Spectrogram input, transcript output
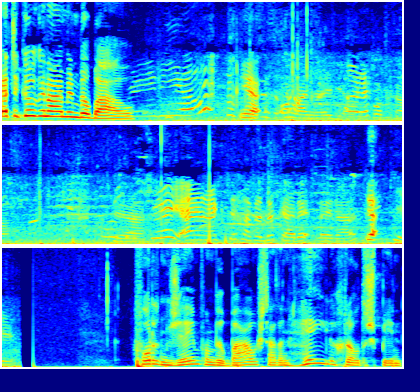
at the Guggenheim in Bilbao. Radio? Yeah. This is online radio podcast. Yeah. Great. I'd like to have a look at it later. Yeah. Thank you. Voor het museum van Bilbao staat een hele grote spin.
